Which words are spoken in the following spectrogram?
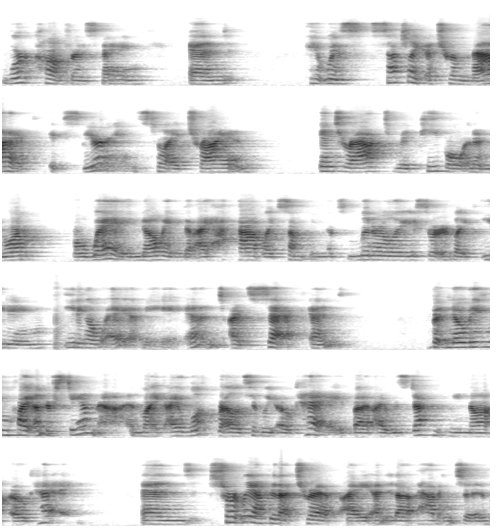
work conference thing. And it was such like a traumatic experience to like try and interact with people in a normal way knowing that i have like something that's literally sort of like eating eating away at me. And i'm sick. And but nobody can quite understand that and like i look relatively okay but i was definitely not okay and shortly after that trip i ended up having to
